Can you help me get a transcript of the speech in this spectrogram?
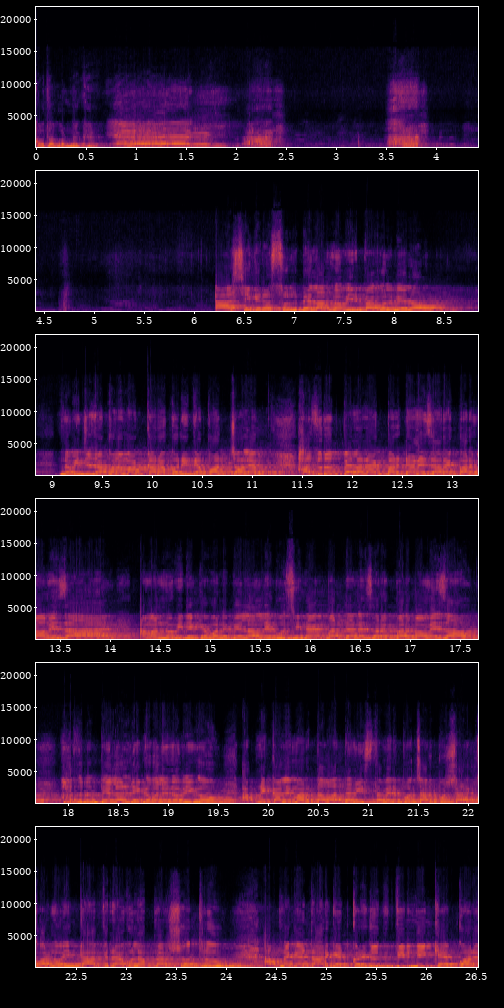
কথা কর না আশেক রাসুল বেলাল, নবীর পাগল বেলাল নবীজি যখন মাক্কা নগরীতে পথ চলে হজরত বেলাল একবার ডানে যার একবার বামে যায়। আমার নবী ডেকে বলে, বেলাল রে, বুঝি না, একবার ডানে যার একবার বামে যাও। হজরত বেলাল ডেকে বলে, নবী গো, আপনি কালেমার দাওয়াত দেন, ইসলামের প্রচার প্রসার করেন, ওই কাফিরা হলো আপনার শত্রু। আপনাকে টার্গেট করে যদি তীর নিক্ষেপ করে,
